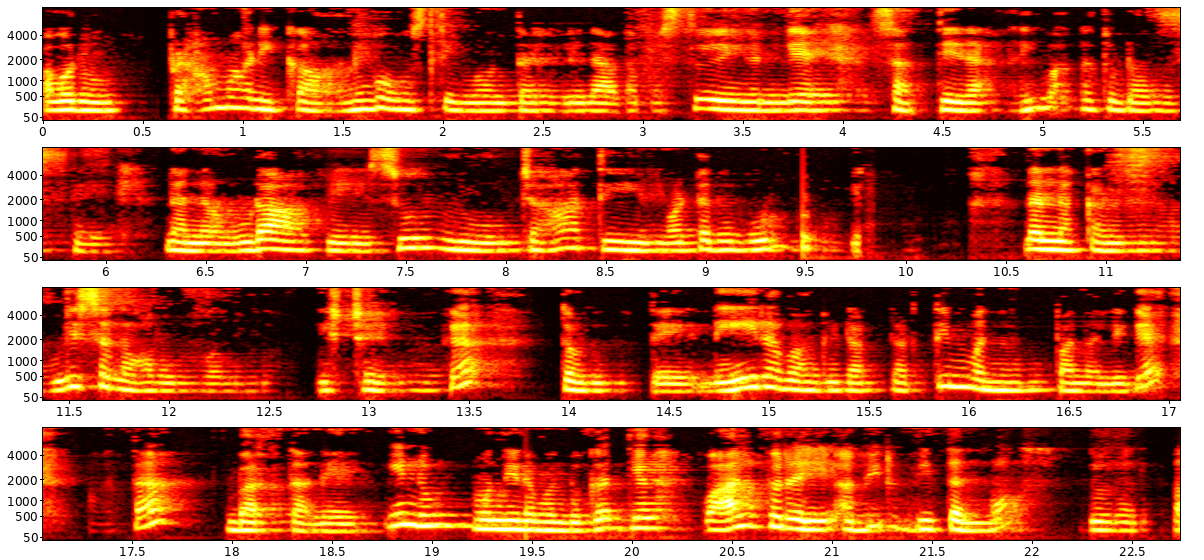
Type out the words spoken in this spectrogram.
ಅವರು ಪ್ರಾಮಾಣಿಕ ಅನುಭವಿಸ್ತಿರು ಅಂತ ಹೇಳಿದಾಗ ಬಸಲಿಂಗನಿಗೆ ಸತ್ಯದ ಅರಿವಾಗ ತೊಡಗುತ್ತೆ. ನನ್ನ ಉಡಾಫೆ, ಸುಳ್ಳು, ಜಾತಿ ಮಠದ ಗುರುಗಳು ನನ್ನ ಕಣ್ಣನ್ನು ಉಳಿಸಲಾರುವ ನಿಶ್ಚಯವಾಗ ತೊಡಗುತ್ತೆ. ನೇರವಾಗಿ ಡಾಕ್ಟರ್ ತಿಮ್ಮನಪ್ಪನಲ್ಲಿಗೆ ಆತ ಬರ್ತಾನೆ. ಇನ್ನು ಮುಂದಿನ ಒಂದು ಗದ್ಯ, ವಾಲ್ಪರೈ ಅಭಿವೃದ್ಧಿ ತನ್ನ ದುರಂತ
